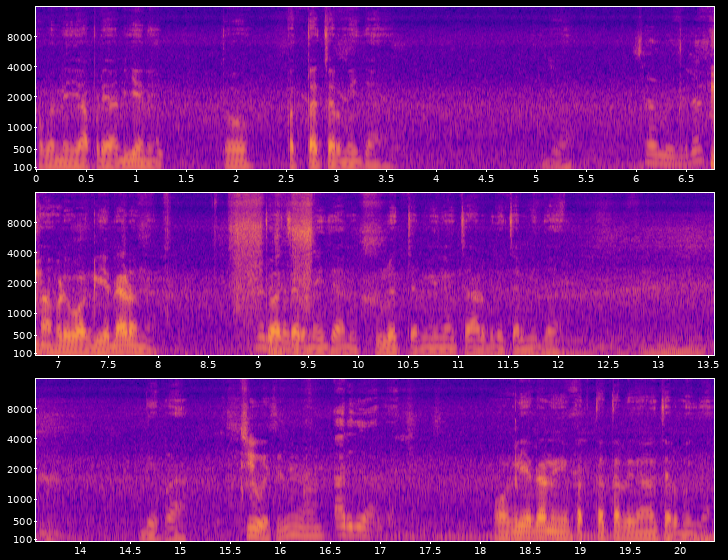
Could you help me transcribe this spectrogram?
ખબર નહીં, આપણે આડીએ ને તો પત્તા ચરમાઈ જાય. આપણે વાગલીએ દાડો ને, તો આ ચરમાઈ જાય ફૂલ જ ચરમીને ઝાડ બધા ચરમી જાય. દેખો આ કેવું છે ને આ રીતે વાત વાગલીએ દાડો ને એ પત્તા તરે ચરમાઈ જાય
